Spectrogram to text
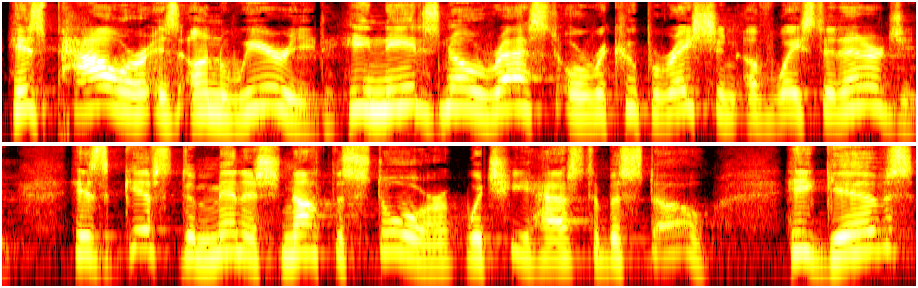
His power is unwearied. He needs no rest or recuperation of wasted energy. His gifts diminish not the store which he has to bestow. He gives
